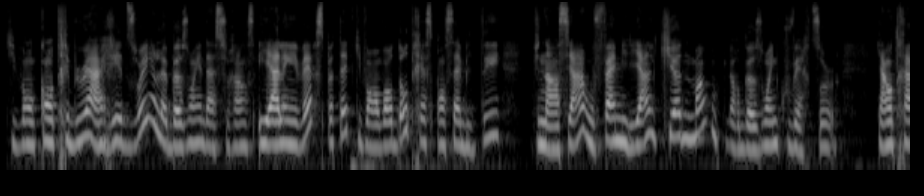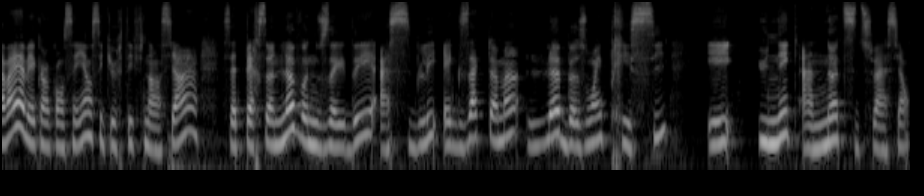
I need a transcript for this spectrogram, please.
qui vont contribuer à réduire le besoin d'assurance. Et à l'inverse, peut-être qu'ils vont avoir d'autres responsabilités financières ou familiales qui augmentent leurs besoins de couverture. Quand on travaille avec un conseiller en sécurité financière, cette personne-là va nous aider à cibler exactement le besoin précis et unique à notre situation.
